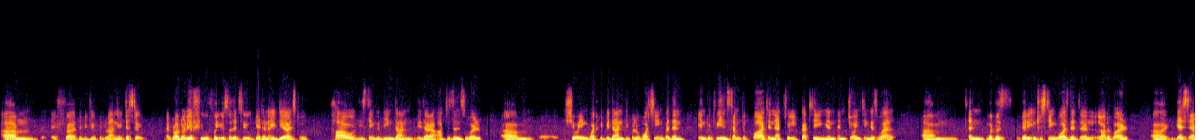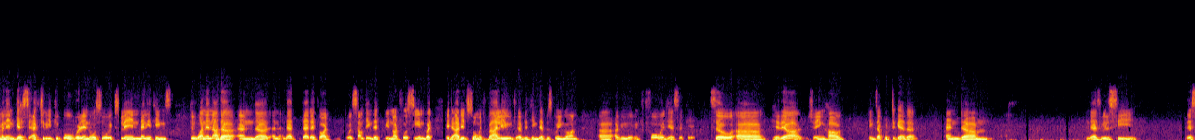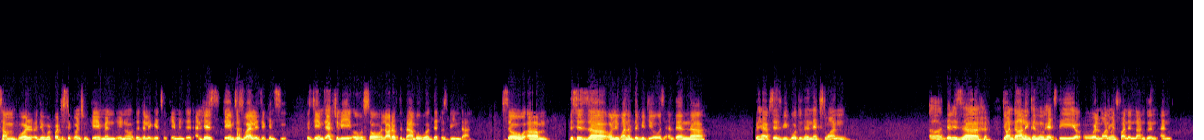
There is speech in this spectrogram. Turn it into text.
Um, if uh, the video could run, it just uh, I brought only a few for you so that you get an idea as to how these things are being done. These are artisans who are um, showing what could be done. People are watching, but then in between, some took part in actual cutting and, and jointing as well. Um, and what was very interesting was that a lot of our uh, guests, eminent guests, actually took over and also explained many things to one another, and uh, and that that I thought was something that we not foreseen, but it added so much value to everything that was going on. Uh, are we moving forward? Yes, okay. So uh, here they are showing how things are put together, and um, and as we'll see, there's some who are there were participants who came and you know the delegates who came and did and here's james as well as you can see because james actually oversaw a lot of the bamboo work that was being done. So um, this is uh, only one of the videos and then uh, perhaps as we go to the next one uh, there is uh, john darlington who heads the world monuments fund in london and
